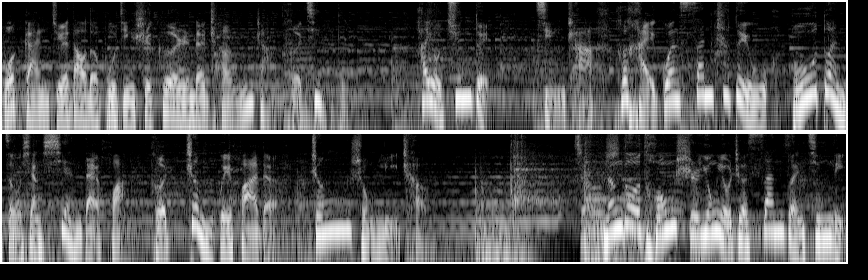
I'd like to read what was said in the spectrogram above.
我感觉到的不仅是个人的成长和进步，还有军队、警察和海关三支队伍不断走向现代化和正规化的峥嵘历程。能够同时拥有这三段经历，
